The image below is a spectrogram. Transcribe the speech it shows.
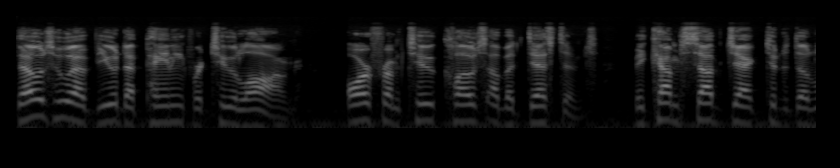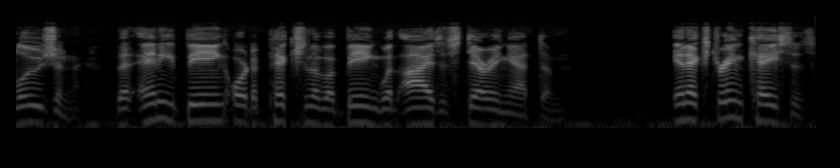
Those who have viewed the painting for too long, or from too close of a distance, become subject to the delusion that any being or depiction of a being with eyes is staring at them. In extreme cases,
